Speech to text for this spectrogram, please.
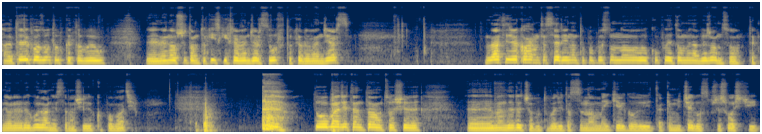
ale tylko złotówkę to był e, najnowszy tom tokijskich Revengersów, Tokyo Revengers. Dla tych, że kocham tę serię, no to po prostu no, kupuję tomy na bieżąco. Tak miarę regularnie staram się je kupować. tu będzie ten tom, co się e, będę ryczał, bo tu będzie ta scena Make'ego i takie Miciego z przyszłości.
